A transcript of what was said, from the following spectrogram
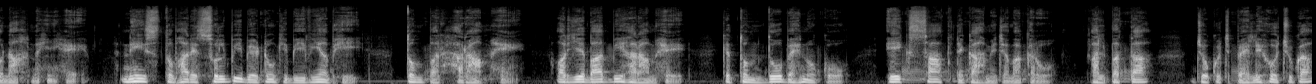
گناہ نہیں ہے۔ نیز تمہارے سلبی بیٹوں کی بیویاں بھی تم پر حرام ہیں۔ اور یہ بات بھی حرام ہے کہ تم دو بہنوں کو ایک ساتھ نکاح میں جمع کرو۔ البتہ جو کچھ پہلے ہو چکا،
